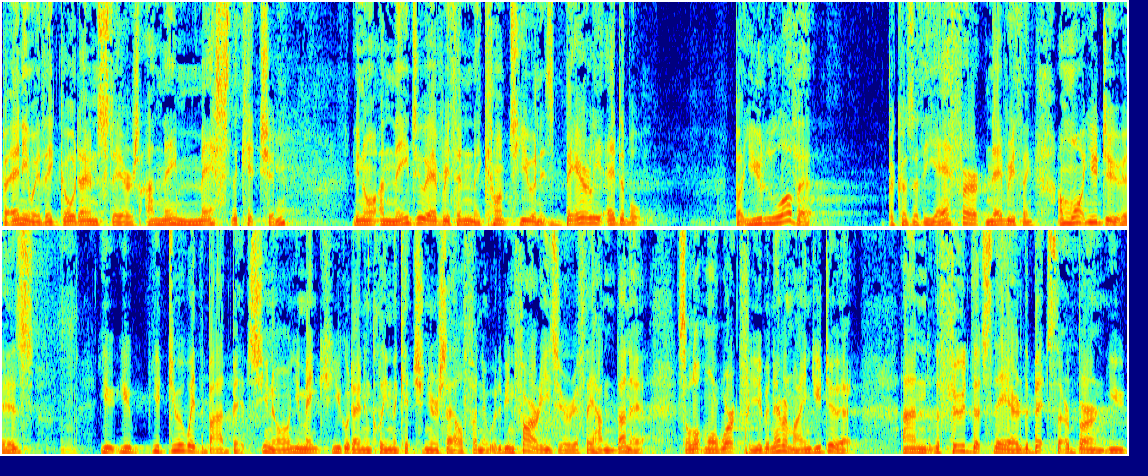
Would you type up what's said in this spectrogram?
But anyway, they go downstairs and they mess the kitchen, you know, and they do everything. They come up to you and it's barely edible. But you love it because of the effort and everything. And what you do is, you, you, you do away the bad bits. You know, you make, you go down and clean the kitchen yourself, and it would have been far easier if they hadn't done it. It's a lot more work for you, but never mind, you do it. And the food that's there, the bits that are burnt, you,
